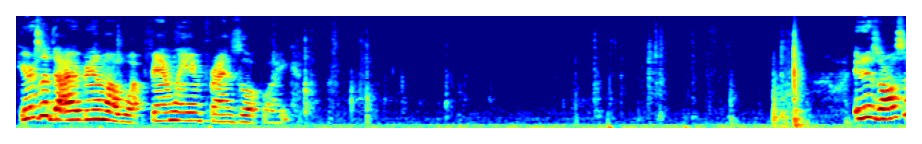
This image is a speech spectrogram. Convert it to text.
Here's a diagram of what family and friends look like. It is also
